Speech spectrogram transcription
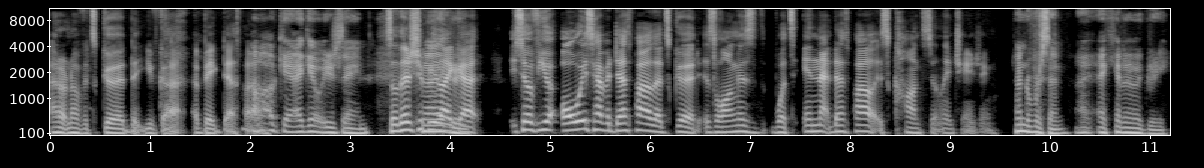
I don't know if it's good that you've got a big death pile. Oh, okay, I get what you're saying. So there should I be like agree. a so if you always have a death pile, that's good as long as what's in that death pile is constantly changing. Hundred percent. I, I can agree.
